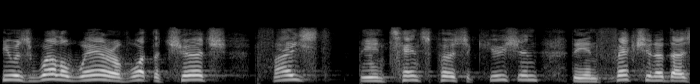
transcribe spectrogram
He was well aware of what the church faced the intense persecution, the infection of those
